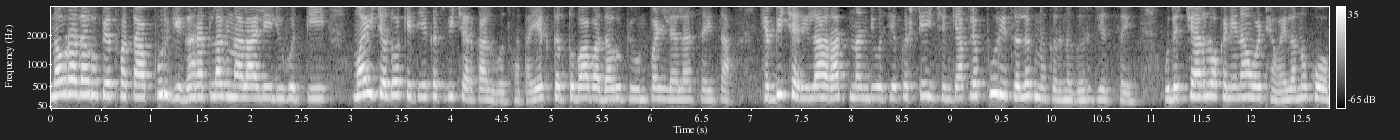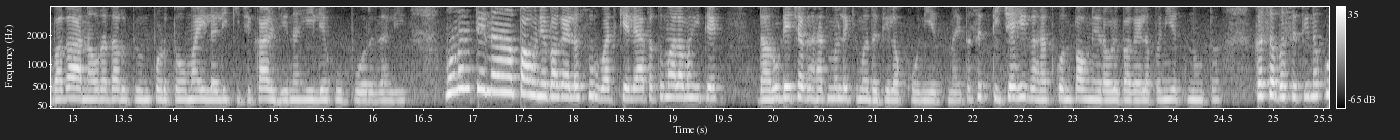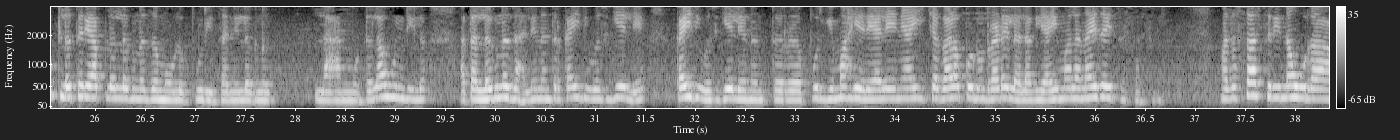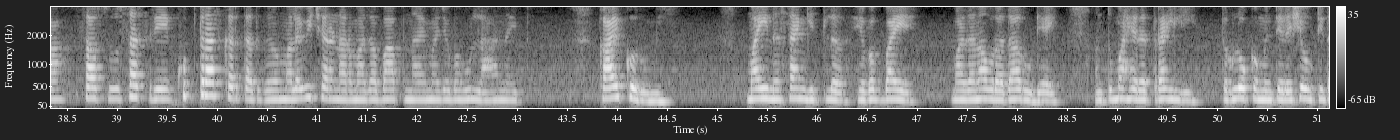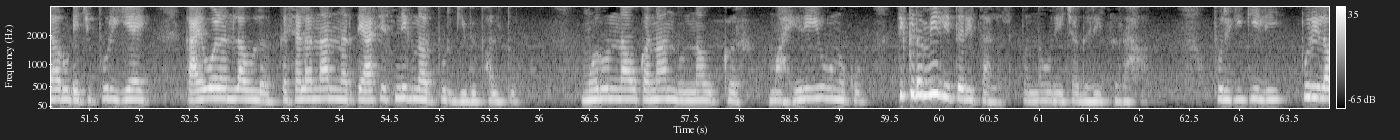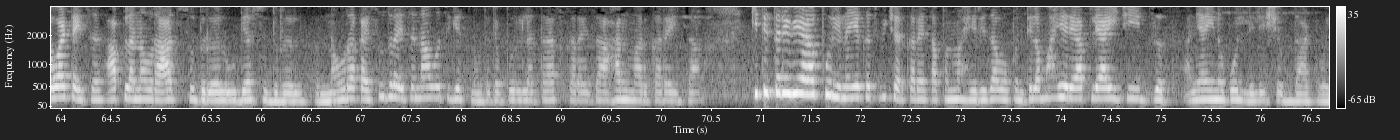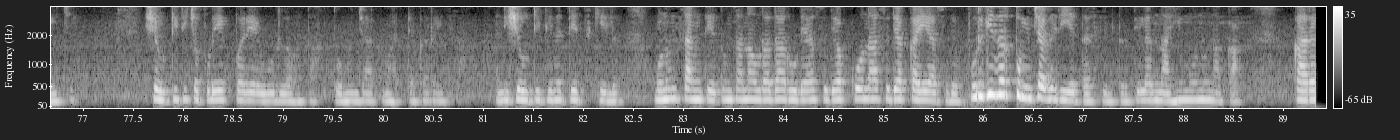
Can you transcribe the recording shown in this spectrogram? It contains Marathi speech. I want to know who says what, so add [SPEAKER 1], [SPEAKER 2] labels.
[SPEAKER 1] नवरा दारू पेत होता पुरगी घरात लग्नाला आलेली होती. माईच्या डोक्यात एकच विचार कालवत होता. एकतर तो बाबा दारू पिऊन पडलेला असायचा. ह्या बिचारीला रात्रंदिवस एकच टेन्शन की आपल्या पुरीचं लग्न करणं गरजेचं आहे. उद्या चार लोकांनी नावं ठेवायला नको. बघा नवरा दारू पिऊन पडतो. माईला लिकीची काळजी नाही. लेख उपवर झाली. म्हणून तिनं पाहुणे बघायला सुरुवात केली. आता तुम्हाला माहिती आहे दारुड्याच्या घरात म्हणलं की मदतीला कोण येत नाही. तसं तिच्याही घरात कोण पाहुणे रावळे बघायला पण येत नव्हतं. कसं बसं तिनं कुठलं तरी आपलं लग्न जमवलं पुरीचं आणि लग्न लहान मोठं लावून दिलं. आता लग्न झाल्यानंतर काही दिवस गेले. काही दिवस गेल्यानंतर पुरगी माहेरी आली आणि आईच्या गाळा पडून रडायला लागली. आई मला नाही जायचं सासरी. माझा सासरी नवरा सासू सासरे खूप त्रास करतात ग. मला विचारणार माझा बाप नाही माझे भाऊ लहान आहेत. काय करू मी? माईनं सांगितलं हे बघ बाये माझा नवरा दारुडे आहे. आणि तू माहेरात राहिली तर लोक म्हणतील शेवटी दारुड्याची पुरगी आहे. काय वळण लावलं? कशाला नांदणार? ते अशीच निघणार पुरगी बी फालतू मरून नाव का नांदून नाव कर. माहेरी येऊ नको. तिकडं मिली तरी चालेल पण नवरीच्या घरीच राहा. पुरगी गेली पुरीला वाटायचं आपला नवरा आज सुधरल उद्या सुधरल पण नवरा काय सुधरायचं नावच घेत नव्हतं. त्या पुरीला त्रास करायचा हानमार करायचा. कितीतरी वेळा पुरीनं एकच विचार करायचा आपण माहेरी जावं पण तिला माहेरी आपल्या आईची इज्जत आणि आईनं बोललेले शब्द आठवायचे. शेवटी तिच्या पुढे एक पर्याय उरला होता तो म्हणजे आत्महत्या करायचा. आणि शेवटी तिनं तेच केलं. म्हणून सांगते तुमचा नवरा दारुड्या असू द्या कोण असू द्या काही असू द्या पुरगी जर तुमच्या घरी येत असेल तर तिला नाही म्हणू नका. कारण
